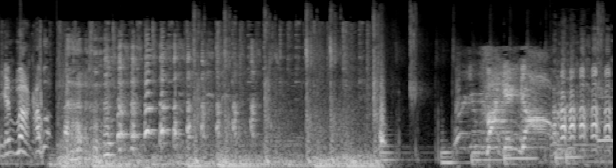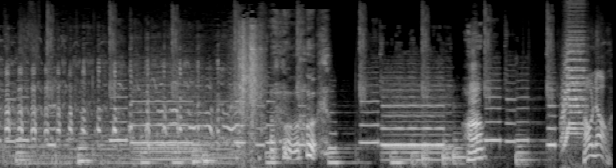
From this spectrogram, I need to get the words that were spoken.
Ikan mak apa? Fucking go! huh? Oh no!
